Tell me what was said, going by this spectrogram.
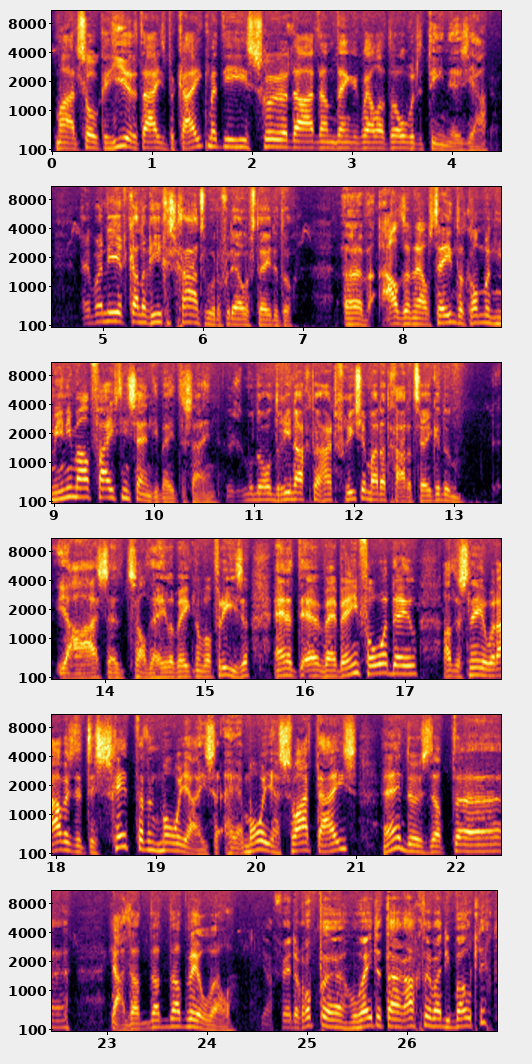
Maar zo ik hier het ijs bekijk met die scheur daar, dan denk ik wel dat het over de 10 is, ja. En wanneer kan er hier geschaatst worden voor de Elfsteden toch? Eh, als er een Elfsteen, dan komt het minimaal 15 centimeter zijn. Dus het moet nog wel drie nachten hard vriezen, maar dat gaat het zeker doen. Ja, het zal de hele week nog wel vriezen. En het, eh, we hebben één voordeel. Als de sneeuw eraf is, het is schitterend mooi ijs. Eh, mooi zwart ijs. Hè, dus dat, eh, ja, dat, dat, dat wil wel. Ja, verderop, hoe heet het daarachter waar die boot ligt?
